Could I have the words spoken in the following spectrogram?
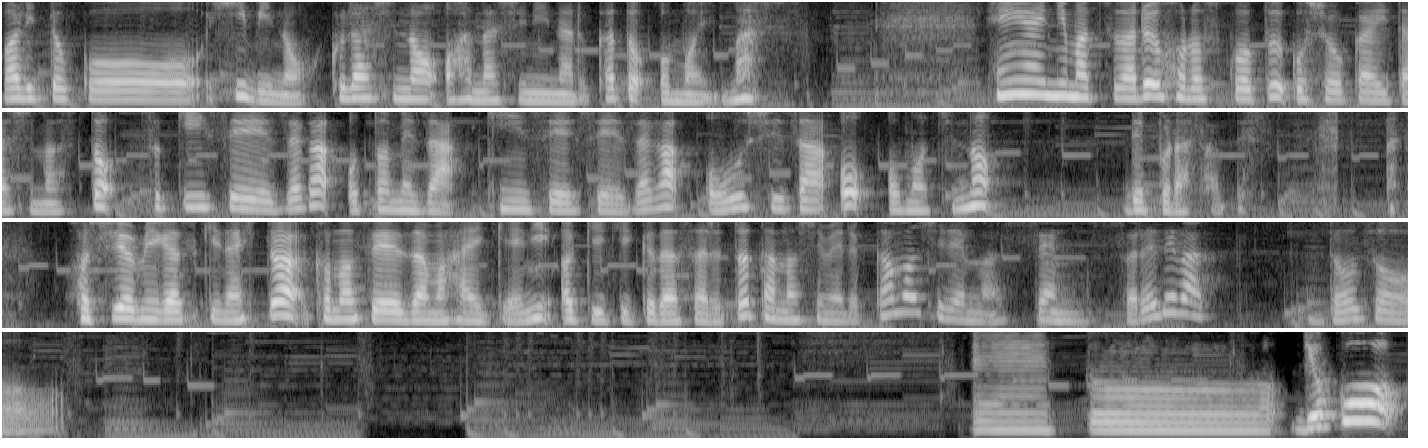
割とこう日々の暮らしのお話になるかと思います。偏愛にまつわるホロスコープご紹介いたしますと月星座が乙女座金星星座が牡牛座をお持ちのレプラさんです星読みが好きな人はこの星座も背景にお聞きくださると楽しめるかもしれません。それではどうぞ。えー、っと旅行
